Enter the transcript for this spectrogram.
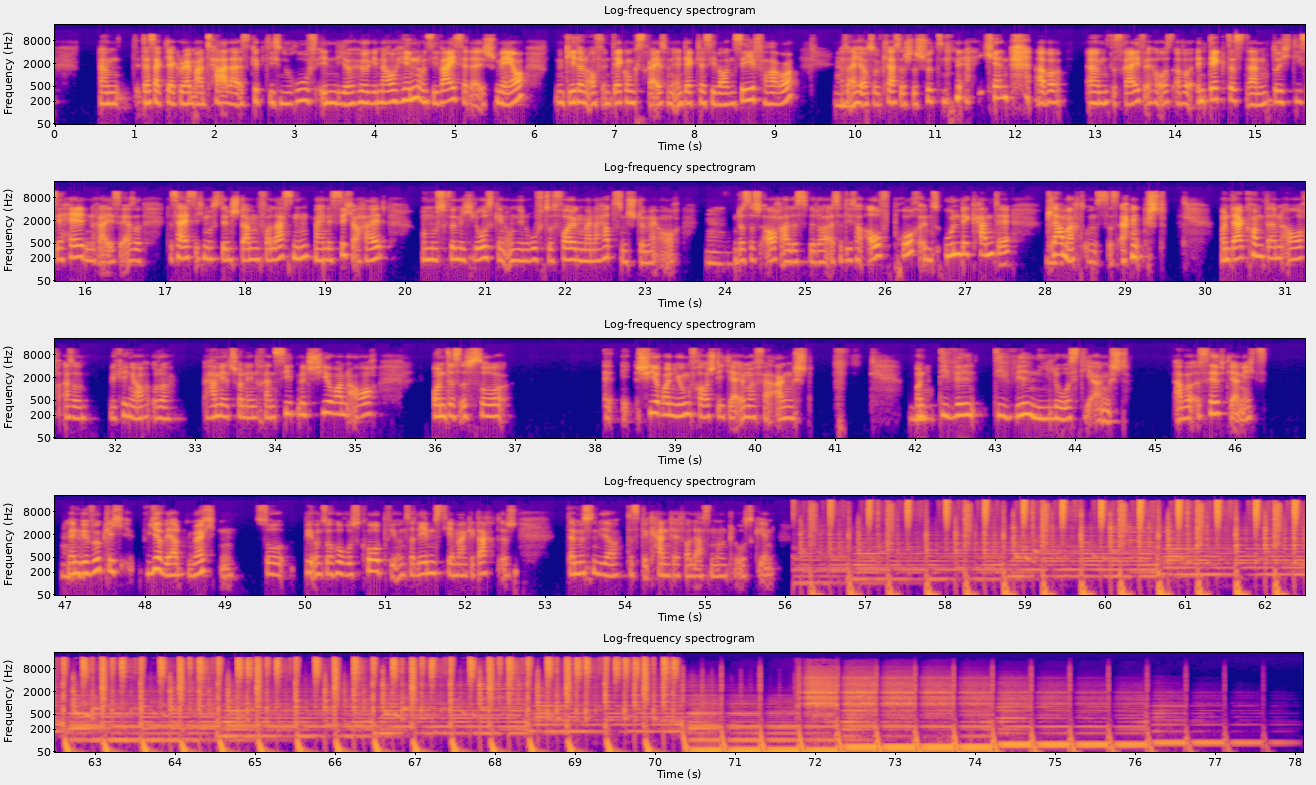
ähm, da sagt ja Grandma Thaler, es gibt diesen Ruf in dir, hör genau hin und sie weiß ja, da ist mehr und geht dann auf Entdeckungsreise und entdeckt ja, sie war ein Seefahrer. Also eigentlich auch so ein klassisches Schützenmärchen, aber ähm, das Reisehaus, aber entdeckt es dann durch diese Heldenreise. Also das heißt, ich muss den Stamm verlassen, meine Sicherheit und muss für mich losgehen, um den Ruf zu folgen, meiner Herzenstimme auch. Und das ist auch alles wieder. Also dieser Aufbruch ins Unbekannte, klar macht uns das Angst. Und da kommt dann auch, also wir kriegen auch, oder haben jetzt schon den Transit mit Chiron auch. Und das ist so, äh, Chiron Jungfrau steht ja immer für Angst. Und mhm. die will, die will nie los, die Angst. Aber es hilft ja nichts. Mhm. Wenn wir wirklich wir werden möchten, so wie unser Horoskop, wie unser Lebensthema gedacht ist, dann müssen wir das Bekannte verlassen und losgehen.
